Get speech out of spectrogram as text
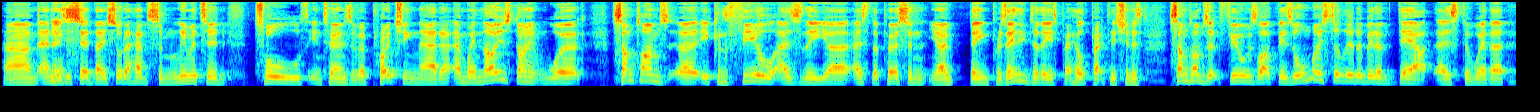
Um, and yes. as you said, they sort of have some limited tools in terms of approaching that. And when those don't work, sometimes uh, it can feel as the uh, as the person, you know, being presenting to these health practitioners, sometimes it feels like there's almost a little bit of doubt as to whether,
